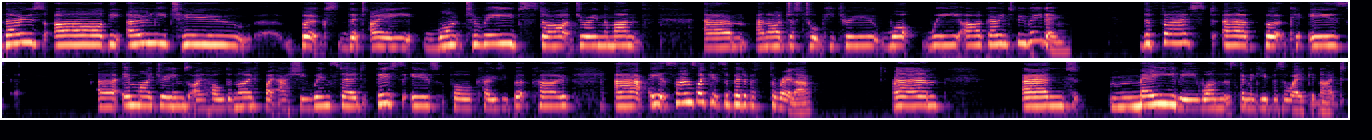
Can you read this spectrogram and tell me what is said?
those are the only two uh, books that I want to read, start during the month. Um, and I'll just talk you through what we are going to be reading. The first uh, book is uh, In My Dreams, I Hold a Knife by Ashley Winstead. This is for Cozy Book Co. Uh, it sounds like it's a bit of a thriller. Um, and maybe one that's going to keep us awake at night.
